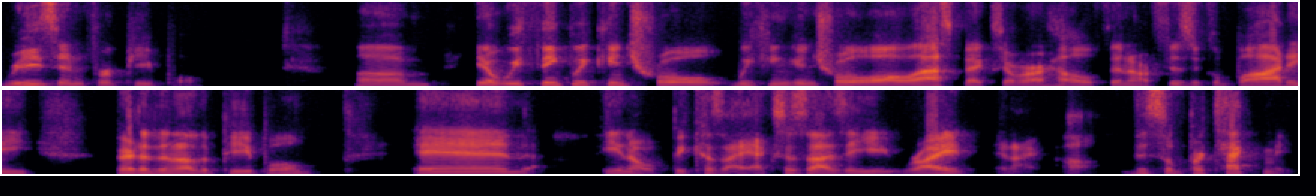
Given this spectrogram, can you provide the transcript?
reason for people. Um, you know, we think we control we can control all aspects of our health and our physical body better than other people, and you know, because I exercise, I eat right, and I uh, this will protect me.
